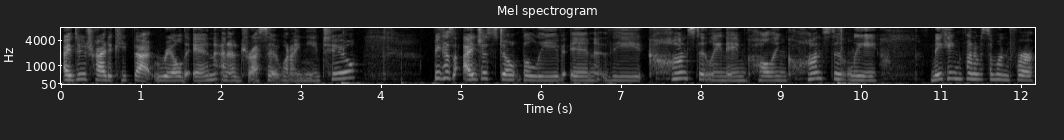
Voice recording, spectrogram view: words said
I do try to keep that reeled in and address it when I need to because I just don't believe in the constantly name calling, constantly making fun of someone for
